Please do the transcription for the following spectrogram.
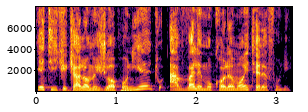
یه تیکه کلام ژاپنیه تو اول مکالمه های تلفنی.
